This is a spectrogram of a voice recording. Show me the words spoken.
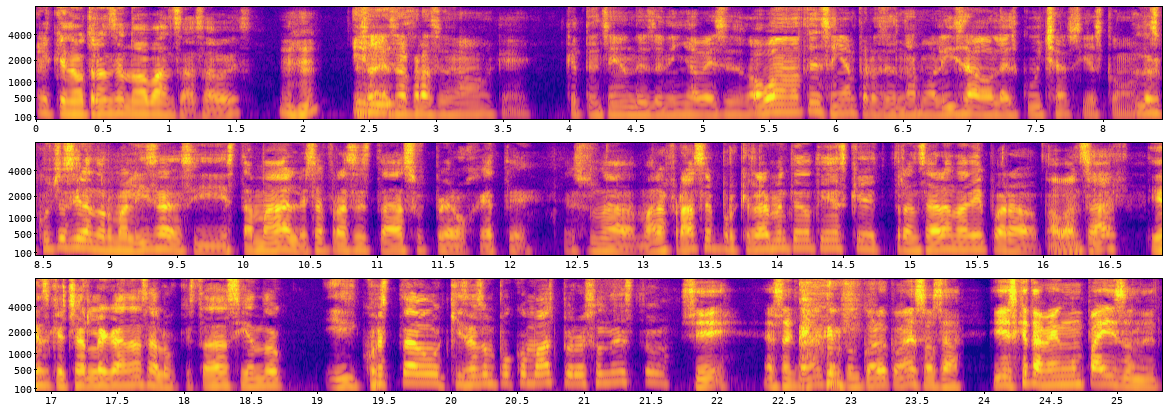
el que no transa no avanza, ¿sabes? y esa, esa, frase, ¿no? Que, que te enseñan desde niño a veces. O bueno, no te enseñan, pero se normaliza o la escuchas y es como... La escuchas y la normalizas y está mal. Esa frase está súper ojete. Es una mala frase porque realmente no tienes que transar a nadie para avanzar. Tienes que echarle ganas a lo que estás haciendo y cuesta quizás un poco más, pero es honesto. Sí, exactamente, concuerdo con eso. O sea, y es que también un país donde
